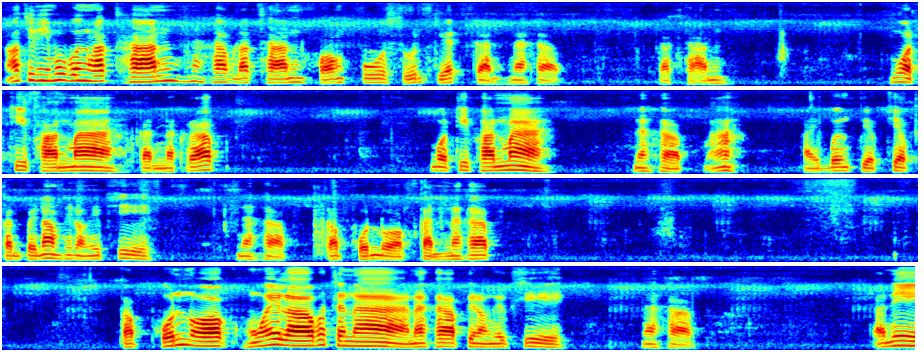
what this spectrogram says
เอาทีนี้มาเบิ่งหลักฐานนะครับหลักฐานของปูศูนย์เจ็ดกันนะครับ หลักฐานงวดที่ผ่านมากันนะครับ งวดที่ผ่านมานะครับอะให้เบิ้งเปรียบเทียบกันไปน้ำพี่น้องเอฟซีนะครับ กับผลออกกันนะครับ กับผลออกหวยลาวพัฒนานะครับพี่น้องเอฟซีนะครับ อันนี้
